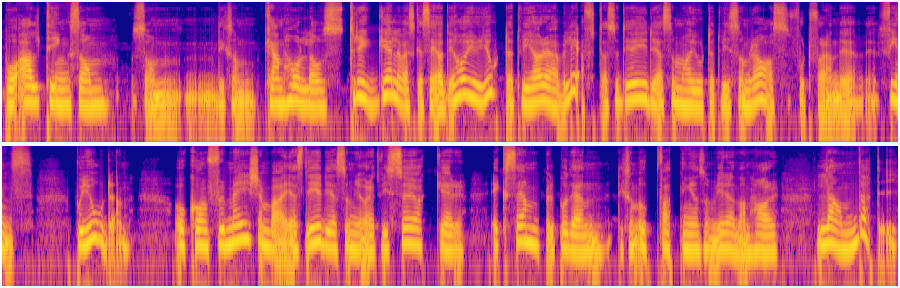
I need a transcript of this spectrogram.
på allting som som liksom kan hålla oss trygga, eller vad jag ska säga. Och det har ju gjort att vi har överlevt. Alltså det är ju det som har gjort att vi som ras fortfarande finns på jorden. Och confirmation bias, det är det som gör att vi söker exempel på den liksom, uppfattningen som vi redan har landat i.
